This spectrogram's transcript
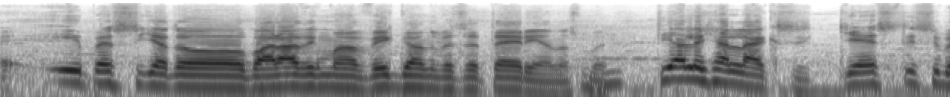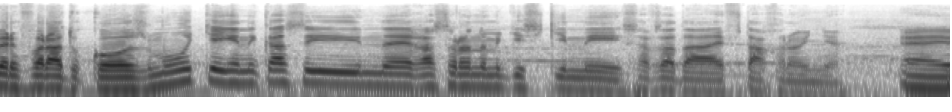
ε, Είπες για το παράδειγμα vegan vegetarian, ας πούμε. Τι άλλο έχει αλλάξει και στη συμπεριφορά του κόσμου και γενικά στην ε, γαστρονομική σκηνή σε αυτά τα 7 χρόνια; Ε,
